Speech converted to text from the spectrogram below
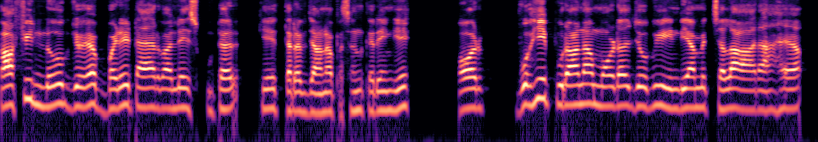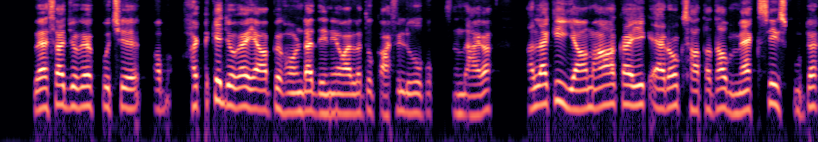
काफ़ी लोग जो है बड़े टायर वाले स्कूटर के तरफ़ जाना पसंद करेंगे और वही पुराना मॉडल जो भी इंडिया में चला आ रहा है, वैसा जो है कुछ अब हट के जो है यहाँ पे होंडा देने वाला तो काफ़ी लोगों को पसंद आएगा। हालाँकि यामाहा का एक एरोक्स आता था मैक्सी स्कूटर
